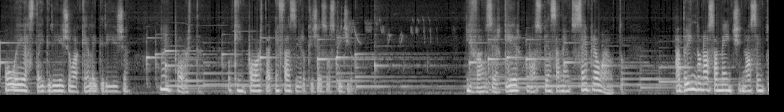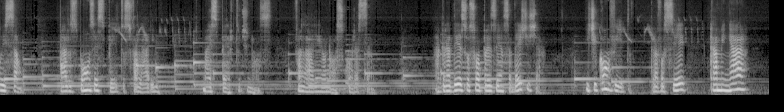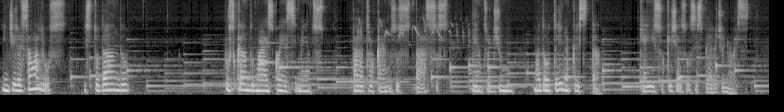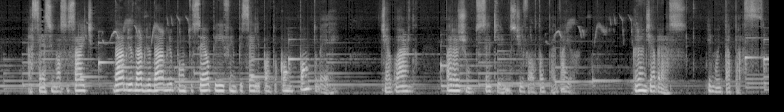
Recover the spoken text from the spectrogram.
ou esta igreja ou aquela igreja. Não importa. O que importa é fazer o que Jesus pediu. E vamos erguer nosso pensamento sempre ao alto, abrindo nossa mente, nossa intuição, para os bons espíritos falarem mais perto de nós, falarem ao nosso coração. Agradeço a sua presença desde já e te convido para você caminhar em direção à luz, estudando, buscando mais conhecimentos para trocarmos os passos dentro de um, uma doutrina cristã, que é isso que Jesus espera de nós. Acesse nosso site www.celpifempicele.com.br. Te aguardo para juntos seguirmos de volta ao Pai Maior. Grande abraço e muita paz.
